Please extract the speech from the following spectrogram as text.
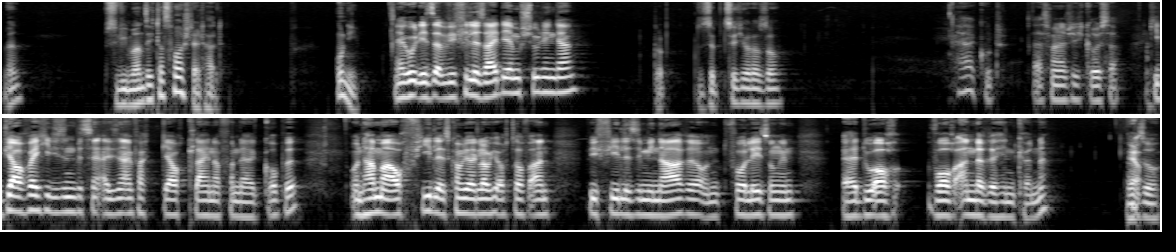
ne? ist wie man sich das vorstellt halt. Uni, Ja gut, ihr, wie viele seid ihr im Studiengang? ich glaube 70 oder so. Ja gut, da ist man natürlich größer. Gibt ja auch welche, die sind ein bisschen, also die sind einfach ja auch kleiner von der Gruppe und haben auch viele, es kommt ja, glaube ich, auch darauf an, wie viele Seminare und Vorlesungen äh, du auch, wo auch andere hin können, ne? Ja. Also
